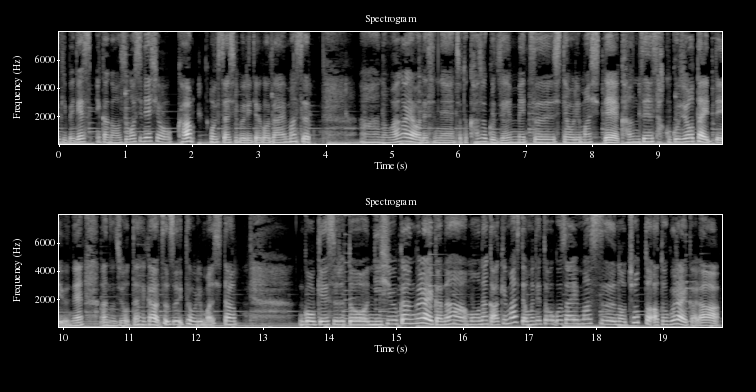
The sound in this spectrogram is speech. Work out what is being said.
杉部です。いかがお過ごしでしょうか？お久しぶりでございます。あの我が家はですねちょっと家族全滅しておりまして完全鎖国状態っていうねあの状態が続いておりました。合計すると2週間ぐらいかな。もうなんか明けましておめでとうございますのちょっと後ぐらいから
